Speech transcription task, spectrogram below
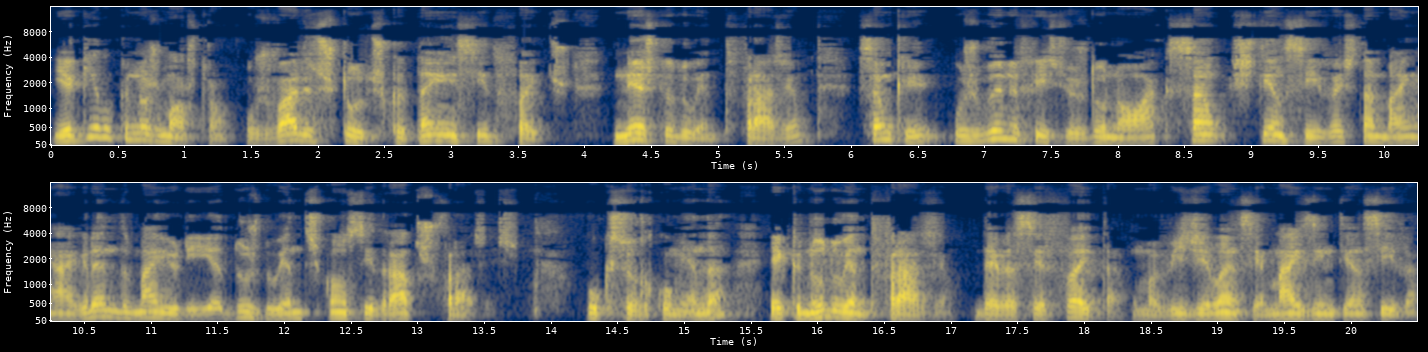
E aquilo que nos mostram os vários estudos que têm sido feitos neste doente frágil são que os benefícios do NOAC são extensíveis também à grande maioria dos doentes considerados frágeis. O que se recomenda é que no doente frágil deve ser feita uma vigilância mais intensiva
